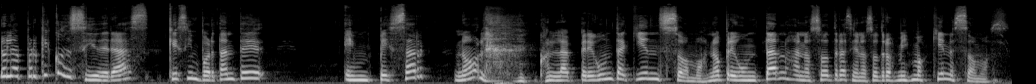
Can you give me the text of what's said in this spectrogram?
Lola, ¿por qué consideras que es importante empezar ¿no? con la pregunta quién somos, ¿no? Preguntarnos a nosotras y a nosotros mismos quiénes somos.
